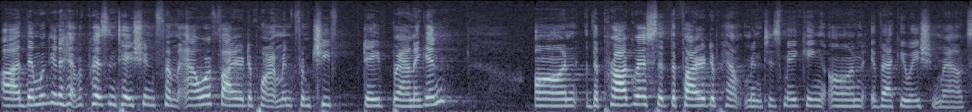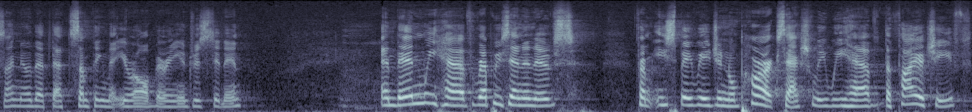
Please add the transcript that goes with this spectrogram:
Uh, then we're going to have a presentation from our fire department, from Chief Dave Brannigan, on the progress that the fire department is making on evacuation routes. I know that that's something that you're all very interested in. And then we have representatives from East Bay Regional Parks. Actually, we have the fire chief,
